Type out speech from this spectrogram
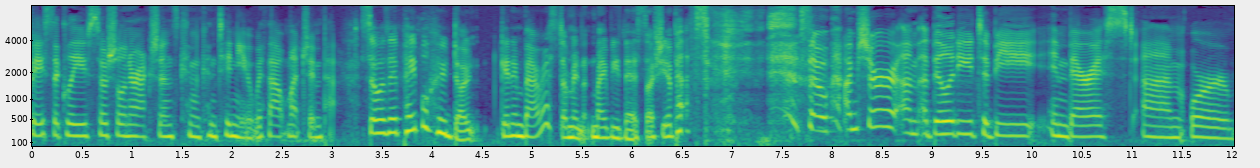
basically social interactions can continue without much impact. So are there people who don't get embarrassed? I mean, maybe they're sociopaths. so I'm sure um, ability to be embarrassed um, or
